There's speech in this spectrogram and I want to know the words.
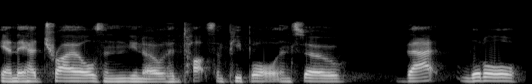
and they had trials and you know had taught some people and so that little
